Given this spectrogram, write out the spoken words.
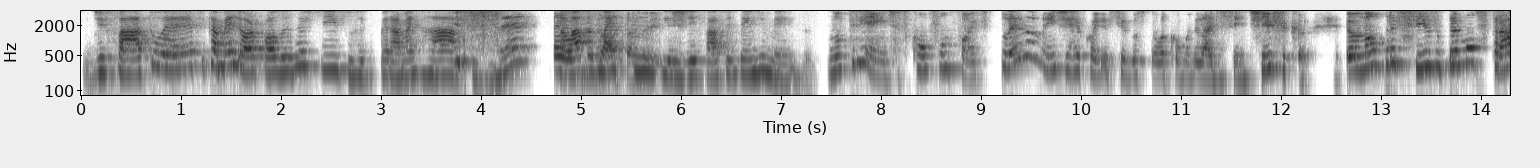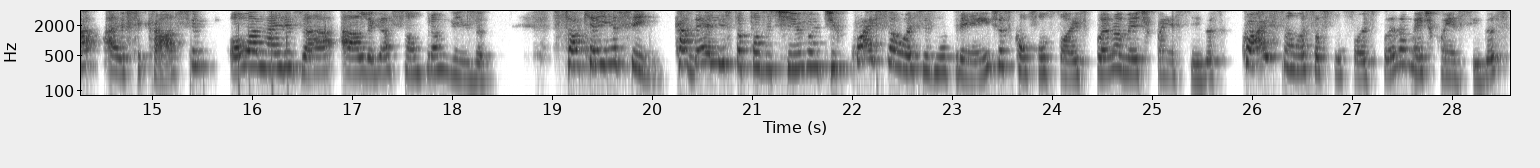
de fato, é ficar melhor pós o exercício, recuperar mais rápido, né? Palavras Exatamente. mais simples, de fácil entendimento. Nutrientes com funções plenamente reconhecidas pela comunidade científica, eu não preciso demonstrar a eficácia ou analisar a alegação para a Anvisa. Só que aí, assim, cadê a lista positiva de quais são esses nutrientes com funções plenamente conhecidas? Quais são essas funções plenamente conhecidas?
